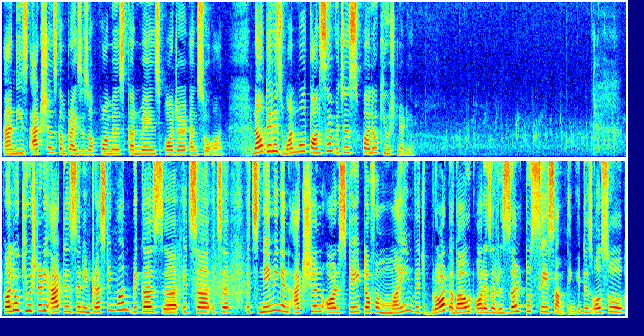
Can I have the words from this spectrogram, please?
and these actions comprises of promise, conveyance, order and so on. Now, there is one more concept which is perlocutionary. Perlocutionary act is an interesting one because uh, it's a, it's a it's naming an action or state of a mind which brought about or as a result to say something. It is also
